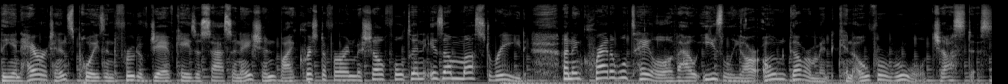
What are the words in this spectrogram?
The Inheritance, Poisoned Fruit of JFK's Assassination by Christopher and Michelle Fulton, is a must read, an incredible tale of how easily our own government can overrule justice.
